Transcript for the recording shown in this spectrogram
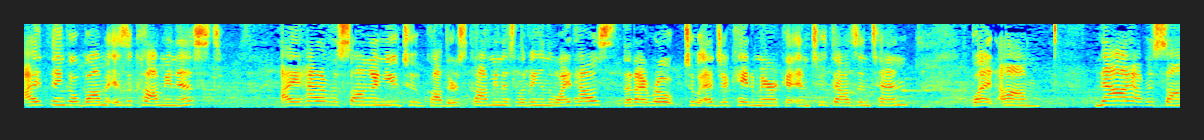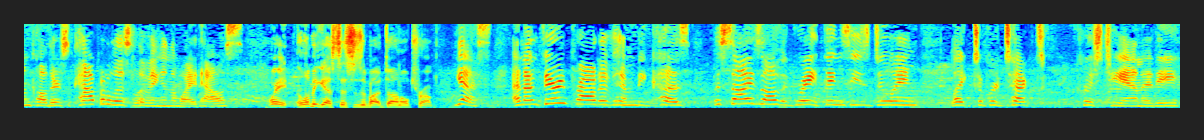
I think Obama is a communist. I have a song on YouTube called "There's Communists Living in the White House" that I wrote to educate America in 2010. But um, now I have a song called "There's a Capitalist Living in the White House." Wait, let me guess. This is about Donald Trump. Yes, and I'm very proud of him because besides all the great things he's doing, like to protect Christianity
